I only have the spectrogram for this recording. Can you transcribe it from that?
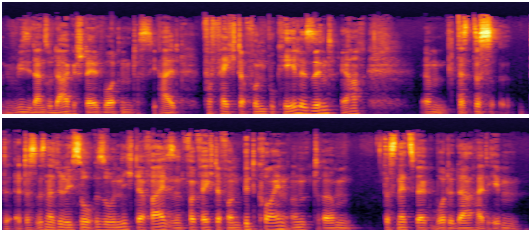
wie sie dann so dargestellt wurden, dass sie halt Verfechter von Bukele sind, ja. Ähm, das, das, das ist natürlich so, so nicht der Fall. Sie sind Verfechter von Bitcoin und ähm, das Netzwerk wurde da halt eben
